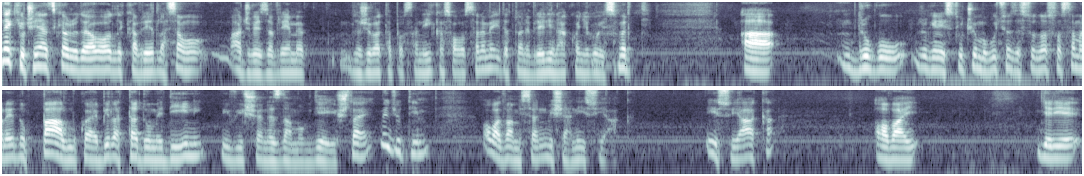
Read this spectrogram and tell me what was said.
Neki učinjaci kažu da je ova odlika vrijedila samo ađve za vrijeme za života poslanika sa osaname i da to ne vrijedi nakon njegove smrti. A drugu, drugi ne isključuju mogućnost da se odnosila samo na jednu palmu koja je bila tad u Medini i više ne znamo gdje i šta je. Međutim, ova dva mišlja nisu jaka. Nisu jaka. Ovaj, jer je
